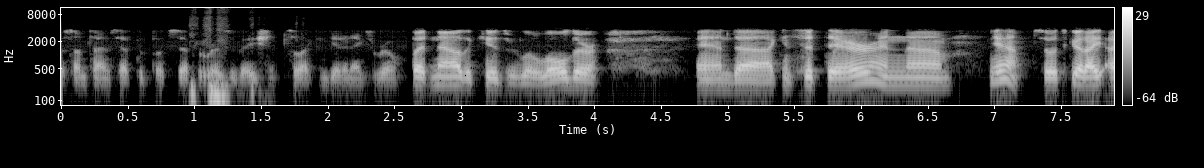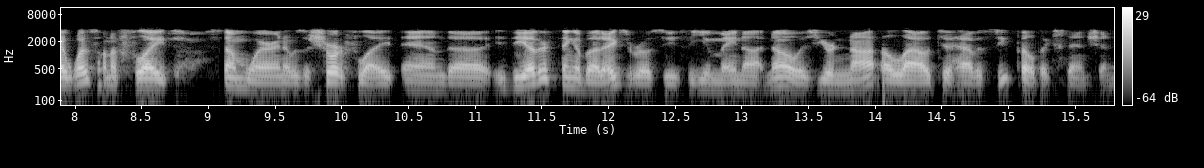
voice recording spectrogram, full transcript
uh, sometimes have to book separate reservations so I can get an exit row. But now the kids are a little older, and uh, I can sit there and um, yeah, so it's good. I, I was on a flight somewhere and it was a short flight. And uh, the other thing about exit row seats that you may not know is you're not allowed to have a seatbelt extension.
